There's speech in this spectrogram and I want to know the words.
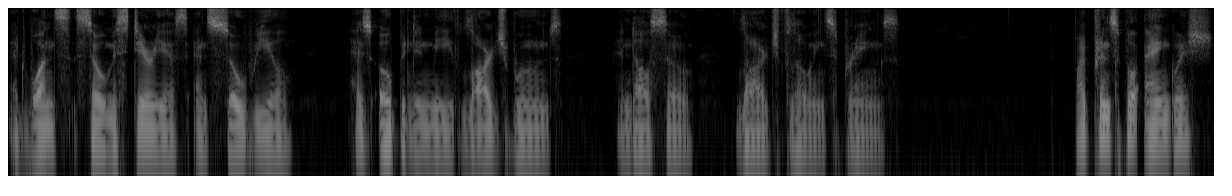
at once so mysterious and so real, has opened in me large wounds and also large flowing springs. My principal anguish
